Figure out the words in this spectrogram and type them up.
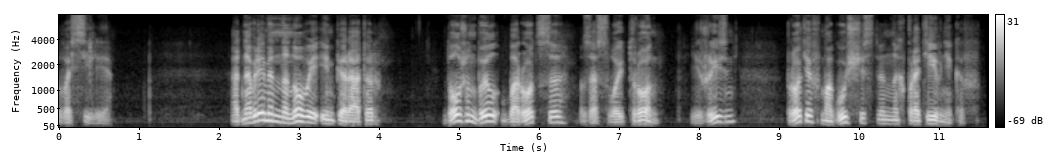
Василия. Одновременно новый император должен был бороться за свой трон и жизнь против могущественных противников –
